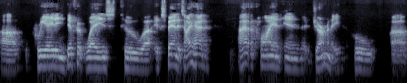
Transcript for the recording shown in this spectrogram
uh, creating different ways to uh, expand it. I had I had a client in Germany who uh,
